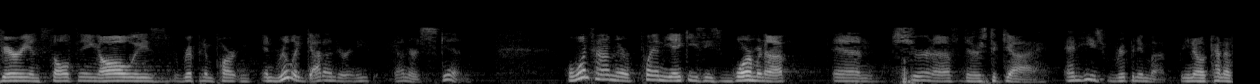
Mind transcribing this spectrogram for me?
very insulting, always ripping him apart, and, and really got underneath under his skin. Well, one time they were playing the Yankees. He's warming up, and sure enough, there's the guy, and he's ripping him up. You know, kind of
